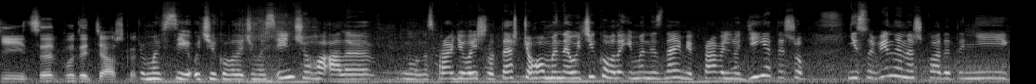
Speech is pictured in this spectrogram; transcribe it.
і це буде тяжко. Ми всі очікували чогось іншого, але ну насправді вийшло те, чого ми не очікували, і ми не знаємо, як правильно діяти, щоб ні собі не нашкодити, ні,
